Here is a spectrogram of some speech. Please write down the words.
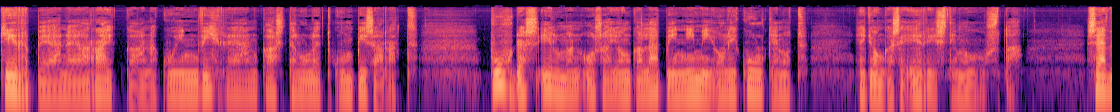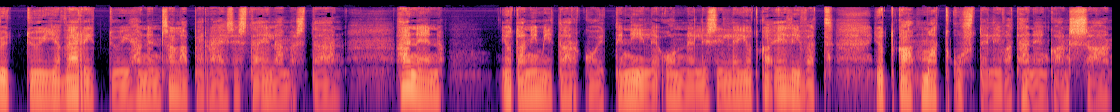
kirpeänä ja raikkaana kuin vihreän kasteluletkun pisarat, puhdas ilman osa, jonka läpi nimi oli kulkenut ja jonka se eristi muusta. Sävyttyi ja värittyi hänen salaperäisestä elämästään, hänen, jota nimi tarkoitti niille onnellisille, jotka elivät, jotka matkustelivat hänen kanssaan.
